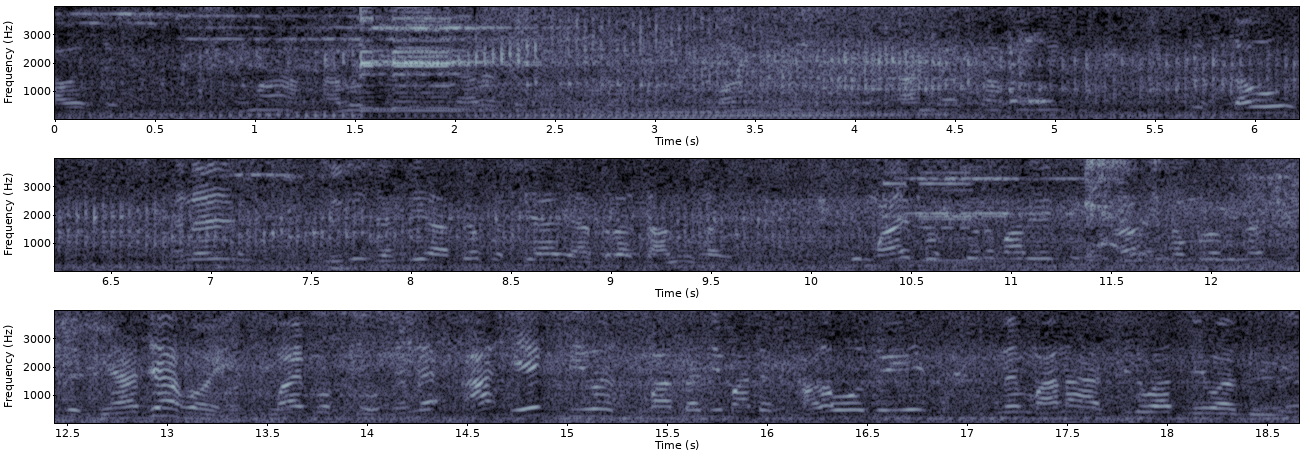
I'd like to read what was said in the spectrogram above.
આવે છે. એમાં એ સૌ એને લીલી ઝંડી આપ્યા, પછી આ યાત્રા ચાલુ થાય. કે માય ભક્તોને મારે એક નમ્ર વિનંતી છે, જ્યાં જ્યાં હોય માય ભક્તો, એમને આ એક દિવસ માતાજી માટે ફાળવવો જોઈએ અને માના આશીર્વાદ લેવા જોઈએ.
